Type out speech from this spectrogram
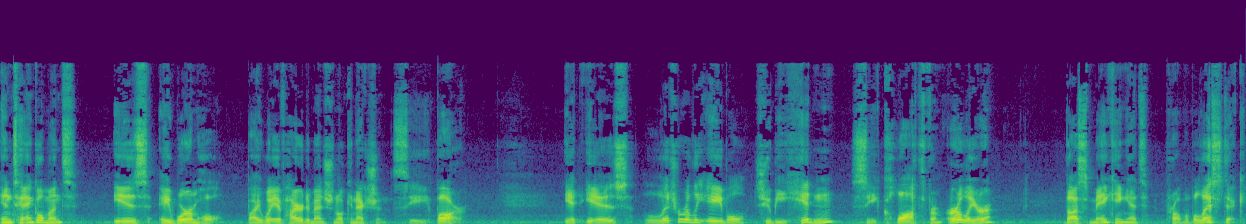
entanglement is a wormhole by way of higher dimensional connection, see bar. It is literally able to be hidden, see cloth from earlier, thus making it probabilistic.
